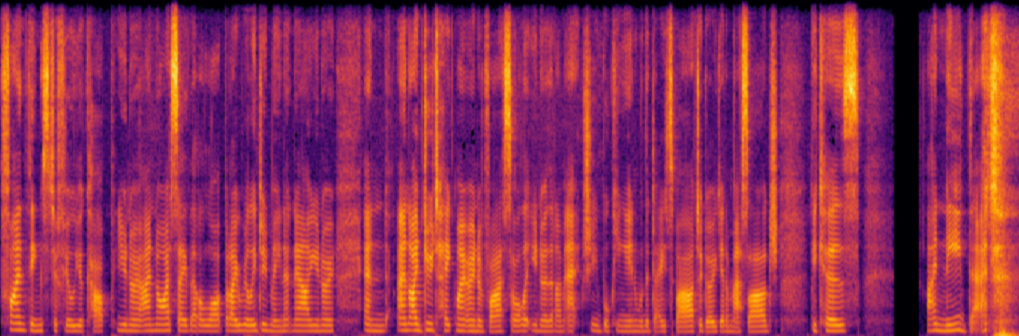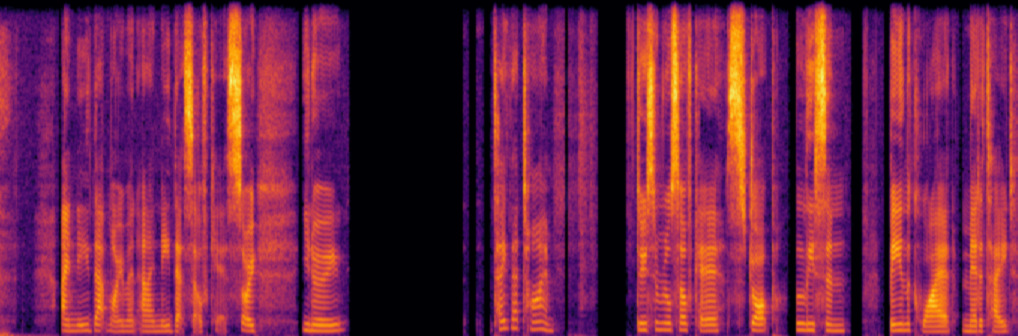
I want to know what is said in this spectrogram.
find things to fill your cup you know i know i say that a lot but i really do mean it now you know and and i do take my own advice so i'll let you know that i'm actually booking in with a day spa to go get a massage because i need that i need that moment and i need that self-care so you know take that time. Do some real self care. Stop, listen, be in the quiet, meditate.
